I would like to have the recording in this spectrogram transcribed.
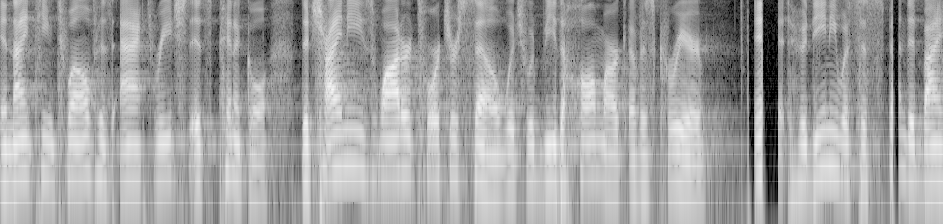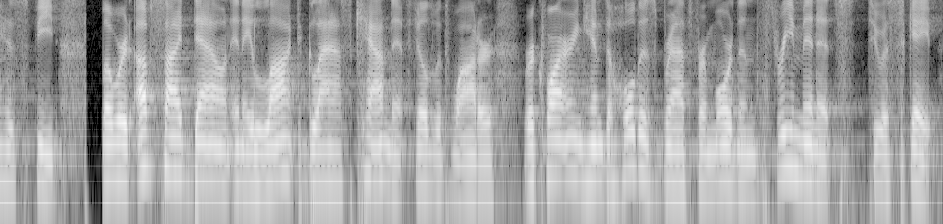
In 1912, his act reached its pinnacle the Chinese water torture cell, which would be the hallmark of his career. In it, Houdini was suspended by his feet, lowered upside down in a locked glass cabinet filled with water, requiring him to hold his breath for more than three minutes to escape.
